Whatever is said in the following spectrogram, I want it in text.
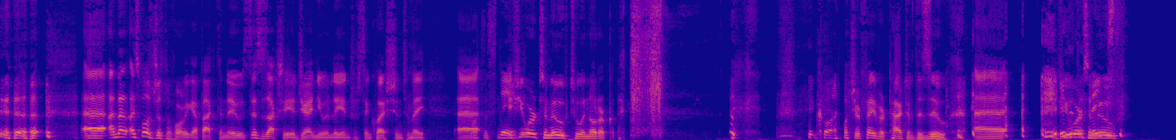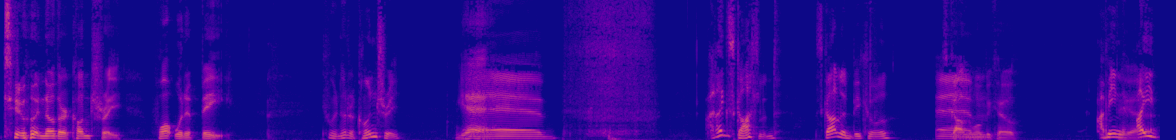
Uh, and then I suppose just before we get back to news, this is actually a genuinely interesting question to me. Uh, What's a snake? If you were to move to another, co- what's your favourite part of the zoo? Uh, if you were to snakes? move to another country, what would it be? To another country. Yeah, Um, I like Scotland. Scotland would be cool. Scotland Um, would be cool. I mean, Yeah. I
